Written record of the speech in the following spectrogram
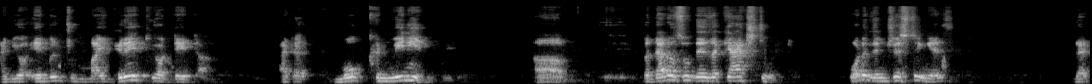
and you're able to migrate your data at a more convenient way. Uh, but that also, there's a catch to it. What is interesting is that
